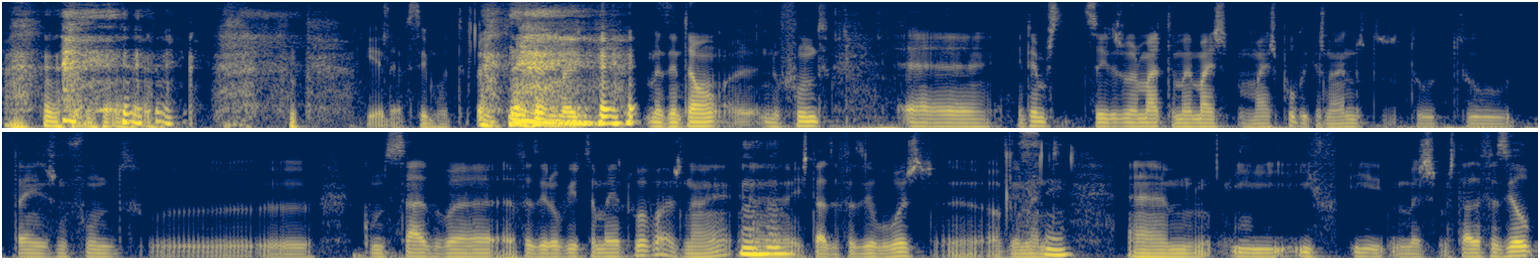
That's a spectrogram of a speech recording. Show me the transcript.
deve ser mútuo. mas, mas então, eh, no fundo, eh, em termos de saídas do armário também mais, mais públicas, não é? Tu, tu- tu tens, no fundo, eh, começado a, a fazer ouvir também a tua voz, não é? Uhum. Eh, e estás a fazê-lo hoje, obviamente. Um, e, e- e- mas, mas estás a fazê-lo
